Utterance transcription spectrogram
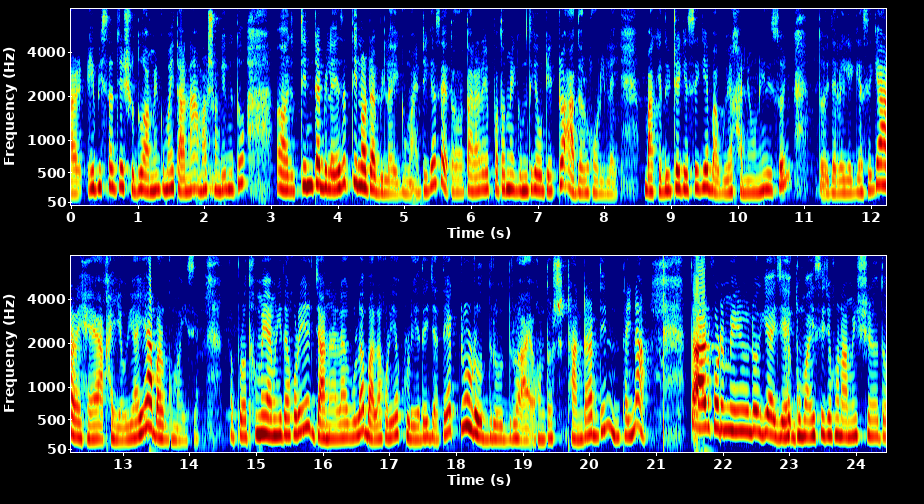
আর এই বিশ্বাস যে শুধু আমি ঘুমাই তা না, আমার সঙ্গে কিন্তু তিনটা বিলাই আছে, তিনোটা বিলাই ঘুমায়, ঠিক আছে? তো তারারে প্রথমে ঘুম থেকে উঠে একটু আদর করিলাই। বাকি দুইটা গেছে গিয়ে বাবুয়ে খানি উনি দিছই তো এটা লেগে গেছে কি, আর হ্যাঁ খাইয়া উইয়া আবার ঘুমাইছে। তো প্রথমে আমি এটা করি জানালাগুলা বালা করিয়া খুলিয়ে দিই যাতে একটু রৌদ্র রৌদ্র আয়। এখন তো ঠান্ডার দিন, তাই না? তারপরে মেয়ে হলো যে ঘুমাইছি যখন আমি তো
